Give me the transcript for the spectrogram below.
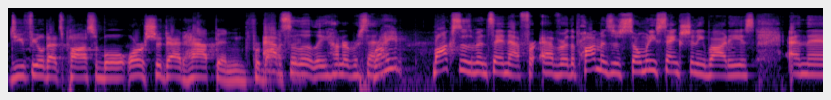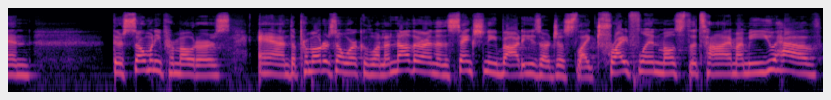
Do you feel that's possible or should that happen for boxing? Absolutely, hundred percent. Right? Boxers have been saying that forever. The problem is there's so many sanctioning bodies, and then there's so many promoters, and the promoters don't work with one another, and then the sanctioning bodies are just like trifling most of the time. I mean, you have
